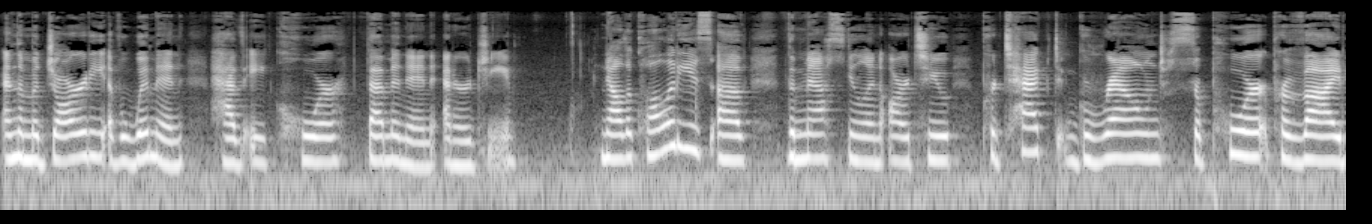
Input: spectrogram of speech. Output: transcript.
and the majority of women have a core feminine energy. Now, the qualities of the masculine are to protect, ground, support, provide.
